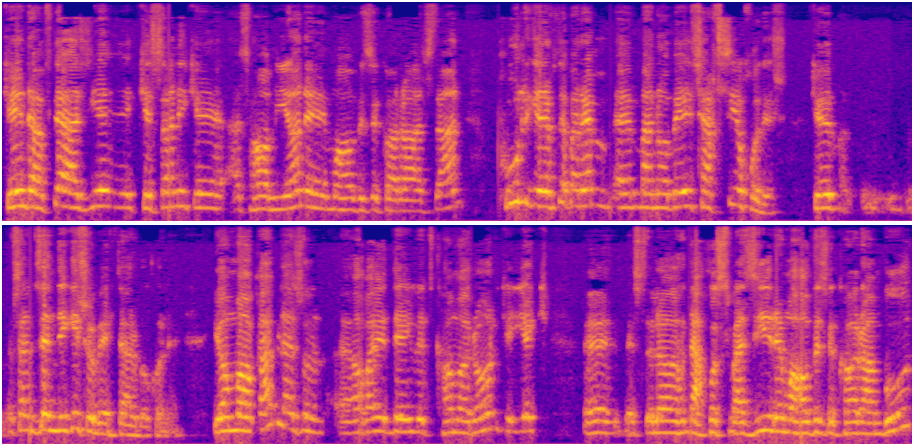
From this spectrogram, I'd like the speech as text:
که این رفته از یه کسانی که از حامیان محافظ کار هستن پول گرفته برای منابع شخصی خودش که مثلا زندگیشو بهتر بکنه. یا ما قبل از اون آقای دیوید کامارون که یک به اصطلاح نخست وزیر محافظ کارم بود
